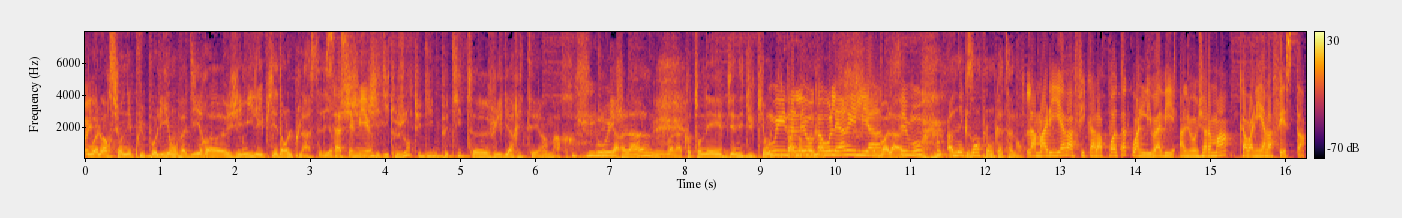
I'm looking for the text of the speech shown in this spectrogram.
Oui. Ou alors si on est plus poli, on va dire euh, j'ai mis les pieds dans le plat. C'est-à-dire Ça, c'est j'ai- dit toujours, tu dis une petite euh, vulgarité, hein, Mar. Oui. Cagarla, euh, voilà, quand on est bien éduqué, on Oui, dit pas dans le vocabulaire, il y a Voilà. mots. Un exemple en catalan. La Maria va ficar la pota quan li va dir al meu germà que venia a la festa.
